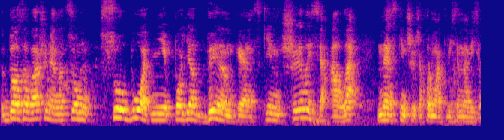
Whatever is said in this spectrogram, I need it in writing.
до завершення. На цьому суботні поєдинки скінчилися, але не скінчився формат 8 на 8.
